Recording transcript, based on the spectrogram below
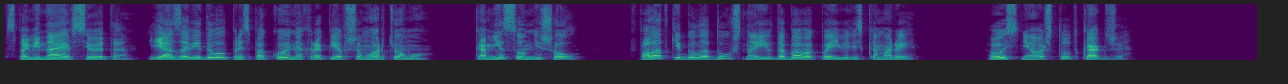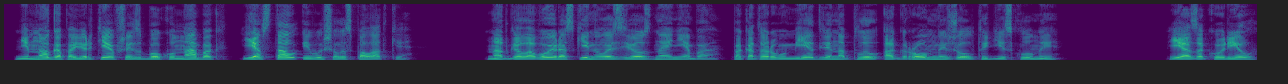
Вспоминая все это, я завидовал преспокойно храпевшему Артему. Ко мне сон не шел. В палатке было душно, и вдобавок появились комары. Уснешь тут, как же. Немного повертевшись сбоку на бок, я встал и вышел из палатки. Над головой раскинулось звездное небо, по которому медленно плыл огромный желтый диск луны. Я закурил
